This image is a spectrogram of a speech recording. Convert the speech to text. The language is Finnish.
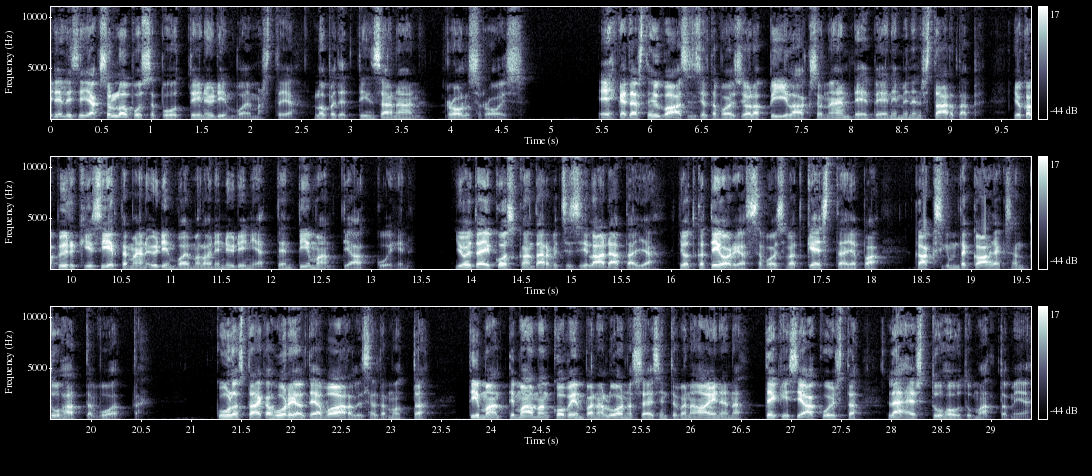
Edellisen jakson lopussa puhuttiin ydinvoimasta ja lopetettiin sanaan Rolls-Royce. Ehkä tästä hyvä asinsilta voisi olla Piilaakson NDB-niminen startup, joka pyrkii siirtämään ydinvoimaloiden ydinjätteen timanttiakkuihin, joita ei koskaan tarvitsisi ladata ja jotka teoriassa voisivat kestää jopa 28 000 vuotta. Kuulostaa aika hurjalta ja vaaralliselta, mutta timantti maailman kovimpana luonnossa esiintyvänä aineena tekisi akuista lähes tuhoutumattomia.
